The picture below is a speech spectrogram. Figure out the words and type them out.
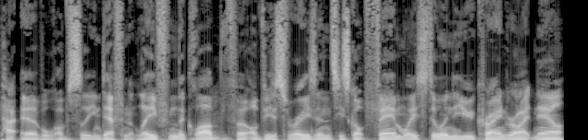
pa- uh, well, obviously indefinite leave from the club Mm. for obvious reasons. He's got family still in the Ukraine right now.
